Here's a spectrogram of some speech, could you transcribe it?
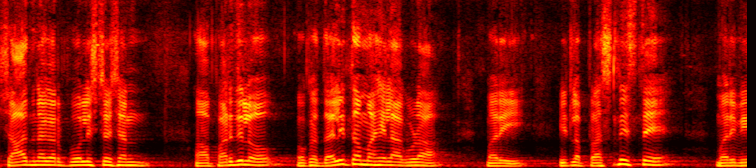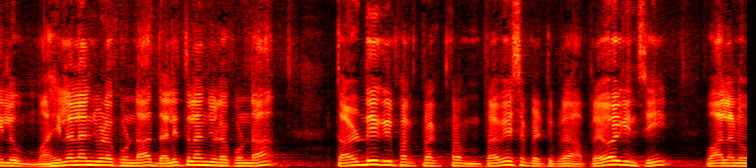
షాద్ నగర్ పోలీస్ స్టేషన్ ఆ పరిధిలో ఒక దళిత మహిళ కూడా మరి ఇట్లా ప్రశ్నిస్తే మరి వీళ్ళు మహిళలను చూడకుండా దళితులను చూడకుండా థర్డ్ డిగ్రీ ప్రవేశపెట్టి ప్ర- ప్రయోగించి వాళ్ళను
